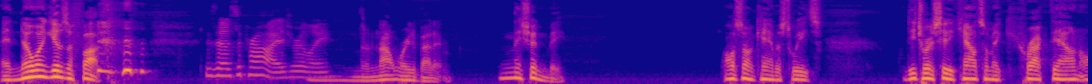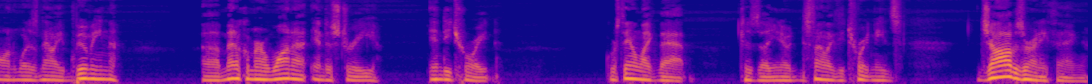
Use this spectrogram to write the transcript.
and no one gives a fuck. Is that a surprise, really? They're not worried about it. And they shouldn't be. Also on Cannabis tweets, Detroit City Council may crack down on what is now a booming uh, medical marijuana industry in Detroit. Of course, they don't like that because uh, you know it's not like Detroit needs jobs or anything.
